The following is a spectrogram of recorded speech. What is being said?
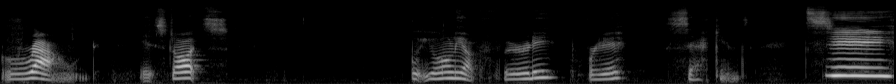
round. It starts, but you only have 33 seconds. See.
